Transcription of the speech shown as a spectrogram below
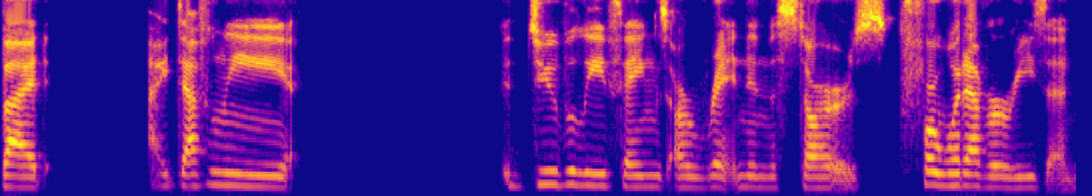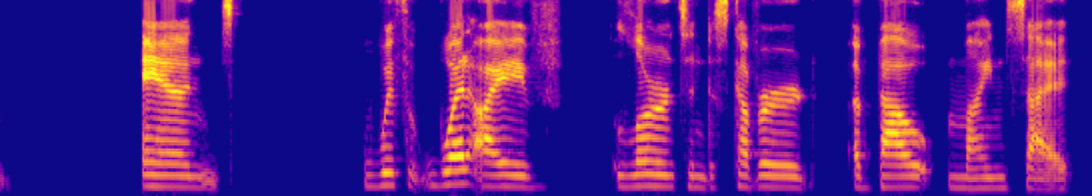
But I definitely do believe things are written in the stars for whatever reason. And with what I've learned and discovered about mindset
